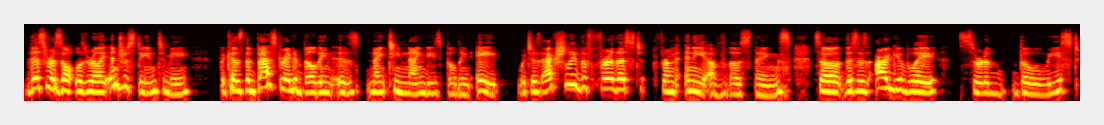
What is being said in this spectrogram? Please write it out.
this result was really interesting to me because the best rated building is 1990s Building 8, which is actually the furthest from any of those things. So this is arguably sort of the least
